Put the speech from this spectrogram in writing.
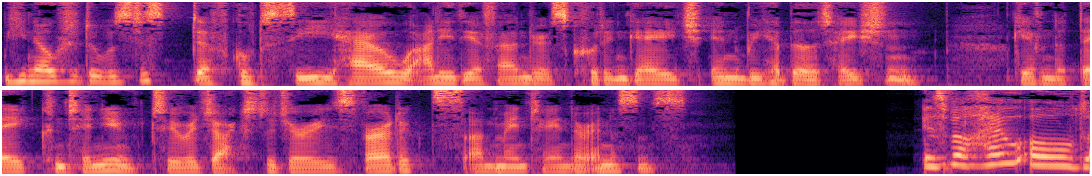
he noted it was just difficult to see how any of the offenders could engage in rehabilitation, given that they continue to reject the jury's verdicts and maintain their innocence. Isabel, how old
